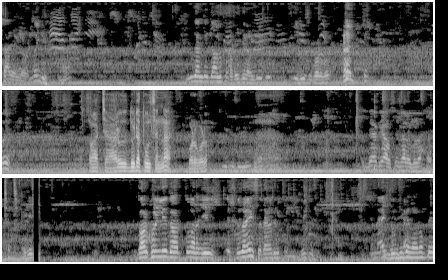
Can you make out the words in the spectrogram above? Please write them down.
সারে লোক বুঝলি? হ্যাঁ। দুজনকে জালু পাঠিয়ে দিলাম দুটো ইলিশ বড় বড়। বুঝ আচ্ছা আরও দুইটা তুলছেন না বড় বড়? আচ্ছা আচ্ছা। দর খুললে ধর তোমার এই সোজা এসে দুদিকে নরম পেয়ে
